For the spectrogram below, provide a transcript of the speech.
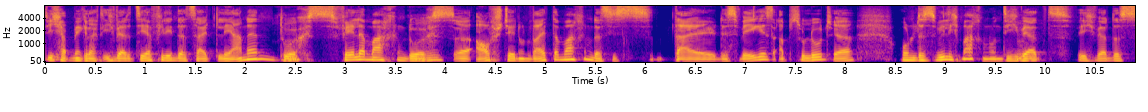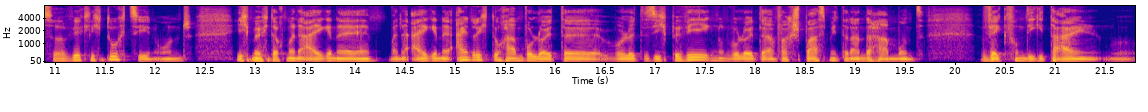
ich habe mir gedacht, ich werde sehr viel in der Zeit lernen, durchs Fehler machen, durchs mhm. äh, Aufstehen und Weitermachen. Das ist Teil des Weges, absolut, ja. Und das will ich machen und ich mhm. werde, ich werde das äh, wirklich durchziehen und ich möchte auch meine eigene, meine eigene Einrichtung haben, wo Leute wo Leute sich bewegen und wo Leute einfach Spaß miteinander haben und weg vom digitalen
